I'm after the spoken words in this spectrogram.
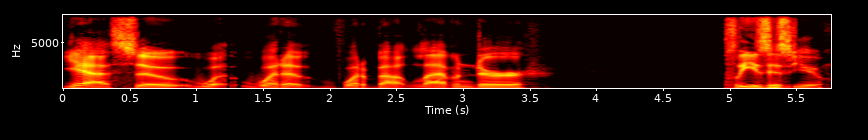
yeah. So what what a what about lavender pleases you?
